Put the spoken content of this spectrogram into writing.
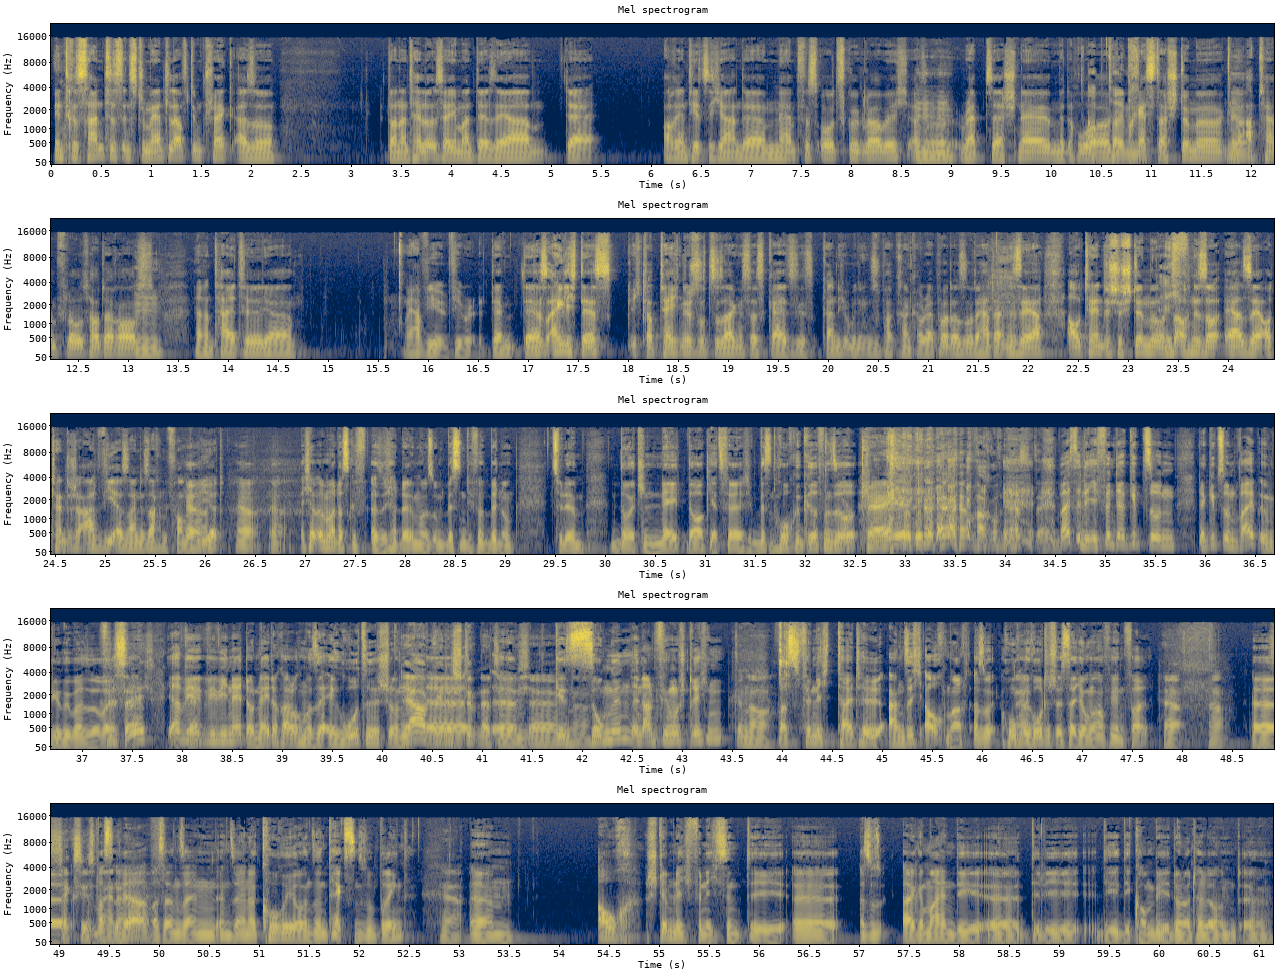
Interessantes Instrumental auf dem Track. Also Donatello ist ja jemand, der sehr, der orientiert sich ja an der Memphis Oldschool, glaube ich. Also Mhm. rappt sehr schnell mit hoher Uptime. gepresster Stimme, genau, Ja. Uptime Flows haut er raus. Mhm. Während Title ja ja, wie, wie, der, der ist eigentlich, der ist, ich glaube, technisch sozusagen ist das geil, ist gar nicht unbedingt ein super kranker Rapper oder so. Der hat halt eine sehr authentische Stimme und Ich- auch eine so, eher sehr authentische Art, wie er seine Sachen formuliert. Ja, ja, ja. Ich habe immer das Gefühl, also ich hatte immer so ein bisschen die Verbindung zu dem deutschen Nate Dogg, jetzt vielleicht ein bisschen hochgegriffen so. Okay. Warum das denn? Weißt du nicht, ich finde, da gibt so ein, da gibt so ein Vibe irgendwie rüber, so, weißt du echt? Ja, Okay. wie, wie, wie Nate Dogg. Nate Dogg hat auch immer sehr erotisch und, Ja, okay, das äh, stimmt natürlich. Ähm, Ja, ja, genau. gesungen, in Anführungsstrichen. Genau. Was, finde ich, Title an sich auch macht. Also, hocherotisch ist der Junge auf jeden Fall. Ja, ja. Äh, Sexiest was, Man ja, was er in, seinen, in seiner Choreo und seinen Texten so bringt. Ja. Ähm, auch stimmlich, finde ich, sind die, äh, also allgemein die, äh, die, die, die, die Kombi Donatello und äh,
